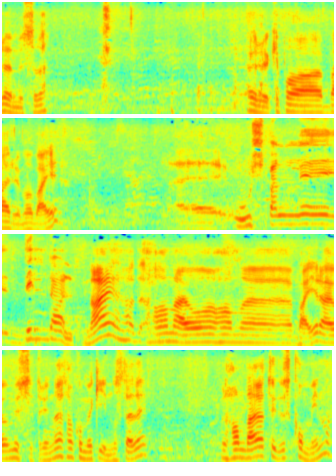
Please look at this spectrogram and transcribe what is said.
rødmussede. Hører du ikke på Berrum og Beyer? Eh, Ordspill-dildal. Nei, han er jo Han eh, Beyer er jo mussetryne, så han kommer ikke inn noen steder. Men han der har tydeligvis kommet inn, da.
